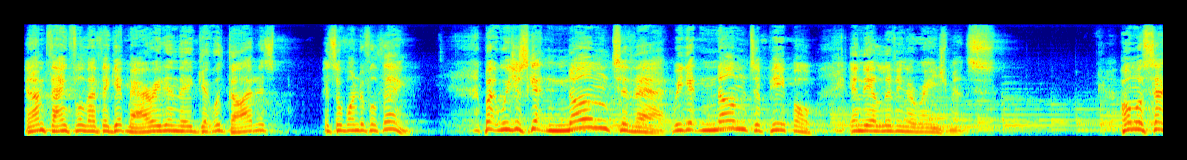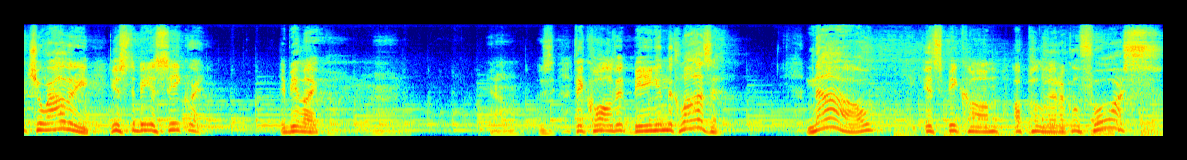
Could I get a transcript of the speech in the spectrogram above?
And I'm thankful that they get married and they get with God, and it's, it's a wonderful thing. But we just get numb to that. We get numb to people in their living arrangements. Homosexuality used to be a secret. You'd be like, oh, you know, they called it being in the closet. Now it's become a political force.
